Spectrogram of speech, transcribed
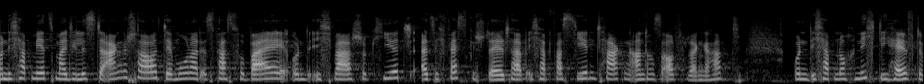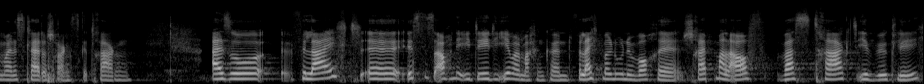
Und ich habe mir jetzt mal die Liste angeschaut. Der Monat ist fast vorbei und ich war schockiert, als ich festgestellt habe, ich habe fast jeden Tag ein anderes Outfit angehabt und ich habe noch nicht die Hälfte meines Kleiderschranks getragen. Also vielleicht äh, ist es auch eine Idee, die ihr mal machen könnt. Vielleicht mal nur eine Woche. Schreibt mal auf, was tragt ihr wirklich?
